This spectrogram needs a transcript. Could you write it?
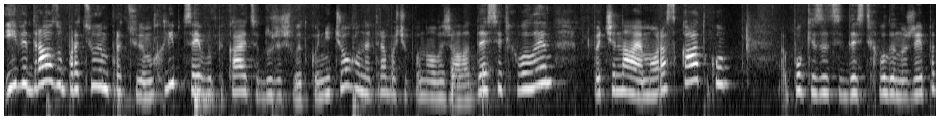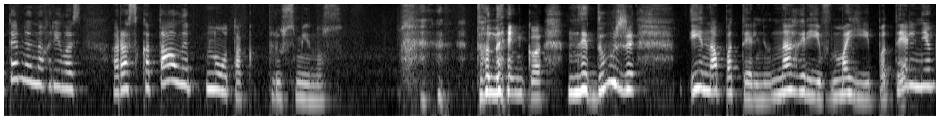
І відразу працюємо, працюємо. Хліб цей випікається дуже швидко. Нічого не треба, щоб воно лежало. 10 хвилин починаємо розкатку. Поки за ці 10 хвилин вже і пательня нагрілась, розкатали, ну так, плюс-мінус. Тоненько, не дуже. І на пательню. Нагрів в моїй пательні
